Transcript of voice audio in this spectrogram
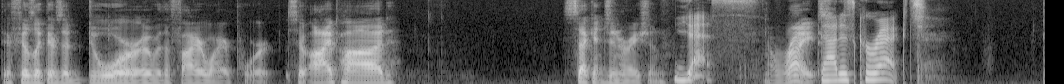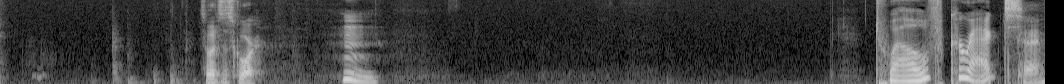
there feels like there's a door over the FireWire port. So iPod second generation. Yes, All right. that is correct. so what's the score? Hmm. 12 correct Okay.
